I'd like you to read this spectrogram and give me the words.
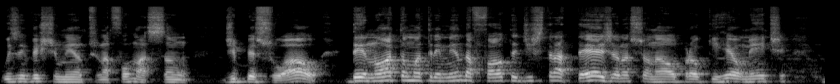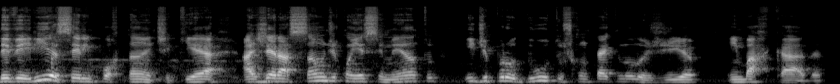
os investimentos na formação de pessoal denota uma tremenda falta de estratégia nacional para o que realmente deveria ser importante, que é a geração de conhecimento e de produtos com tecnologia embarcada.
